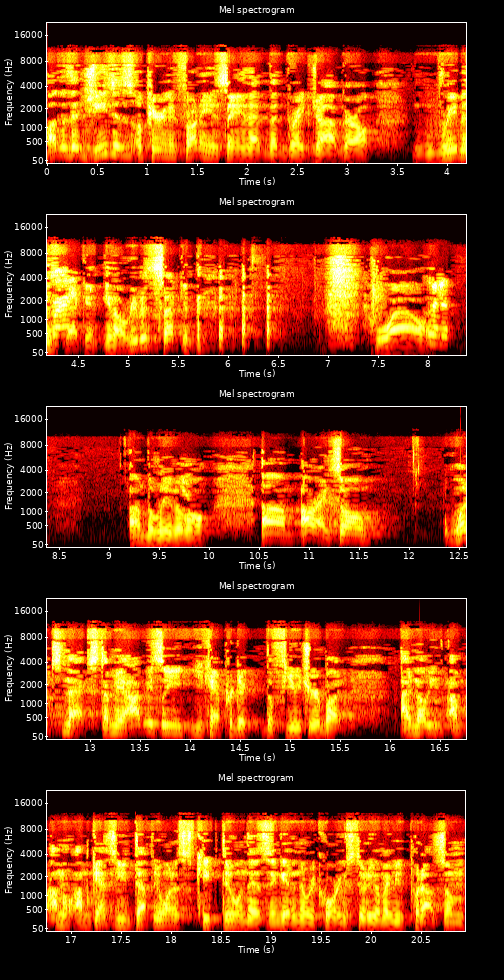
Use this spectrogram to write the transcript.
other than Jesus appearing in front of you and saying that, that great job, girl. Reba's Right. second. You know, Reba's second. wow. Unbelievable. Um, all right, so what's next? I mean, obviously you can't predict the future, but I know you, I'm, I'm, I'm guessing you definitely want to keep doing this and get in the recording studio, maybe put out some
